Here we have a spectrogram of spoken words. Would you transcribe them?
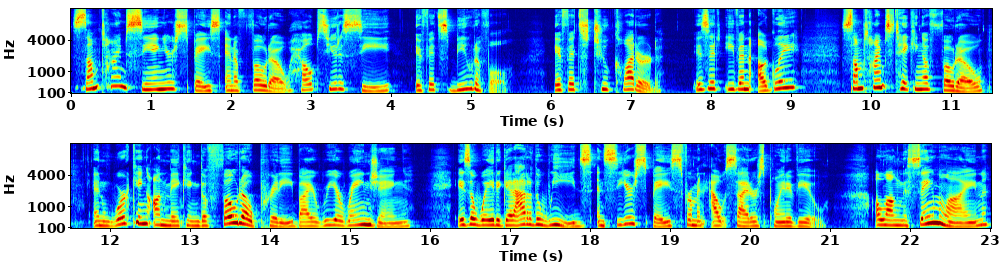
Sometimes seeing your space in a photo helps you to see if it's beautiful, if it's too cluttered. Is it even ugly? Sometimes taking a photo and working on making the photo pretty by rearranging is a way to get out of the weeds and see your space from an outsider's point of view. Along the same line,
